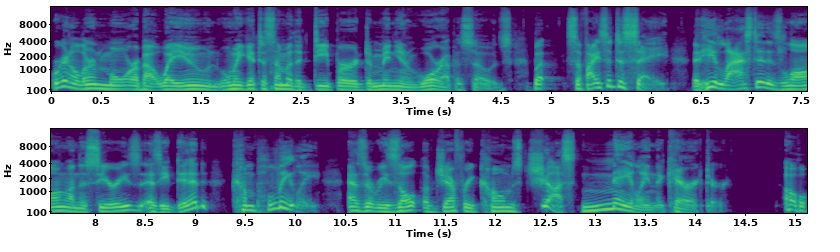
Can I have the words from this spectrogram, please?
We're going to learn more about Weyoun when we get to some of the deeper Dominion War episodes. But suffice it to say that he lasted as long on the series as he did completely as a result of Jeffrey Combs just nailing the character. Oh,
